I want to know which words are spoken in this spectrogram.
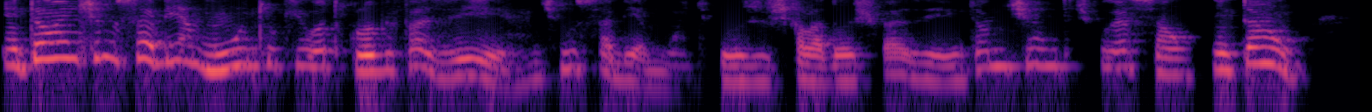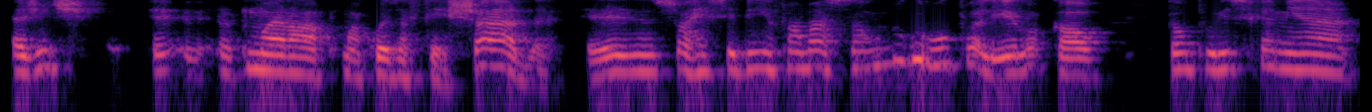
então a gente não sabia muito o que o outro clube fazia, a gente não sabia muito o que os escaladores faziam, então não tinha muita divulgação. Então a gente, como era uma coisa fechada, só recebia informação do grupo ali local. Então por isso que a minha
